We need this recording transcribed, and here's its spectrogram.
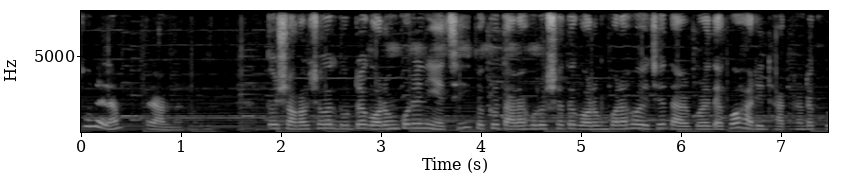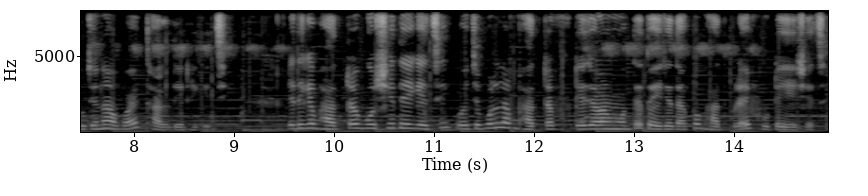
চলে এলাম রান্নাঘরে তো সকাল সকাল দুধটা গরম করে নিয়েছি, তো একটু তাড়াহুড়োর সাথে গরম করা হয়েছে, তারপরে দেখো হাঁড়ির ঢাকনাটা খুঁজে না হয় থাল দিয়ে ঢেকেছি। এদিকে ভাতটাও বসিয়ে দিয়ে গেছি, ওই যে বললাম ভাতটা ফুটে যাওয়ার মধ্যে, তো এই যে দেখো ভাত প্রায় ফুটে এসেছে।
